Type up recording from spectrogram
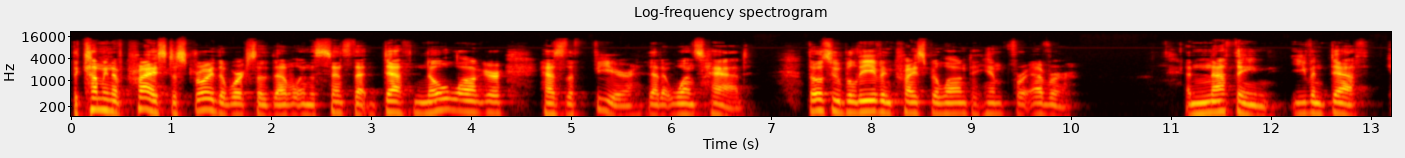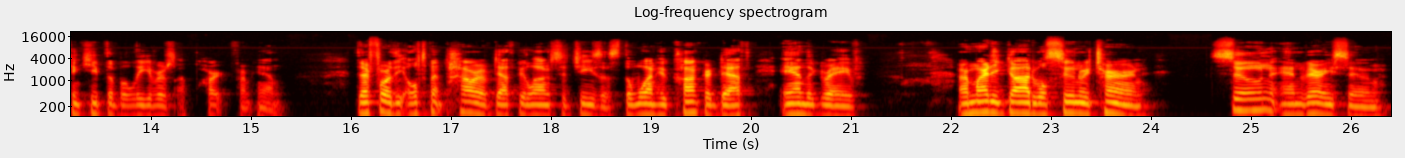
The coming of Christ destroyed the works of the devil in the sense that death no longer has the fear that it once had. Those who believe in Christ belong to him forever. And nothing, even death, can keep the believers apart from him. Therefore, the ultimate power of death belongs to Jesus, the one who conquered death and the grave. Our mighty God will soon return, soon and very soon,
